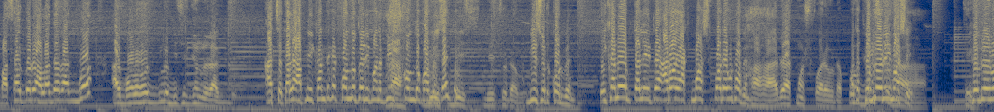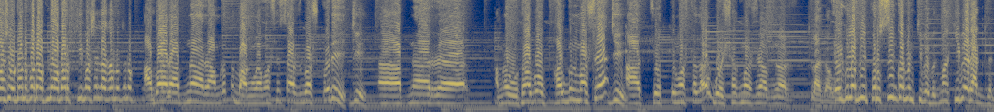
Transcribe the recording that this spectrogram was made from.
বাছাই করে আলাদা রাখব আর বড় হলুদগুলো বিষের জন্য রাখব। আচ্ছা তাহলে আপনি এখান থেকে কন্দ তৈরি মানে বীজ হ্যাঁ, কন্দ করবেন বীজ- তাই তো? বীজ- বীজ উঠাবো। বীজ করবেন। এখানে তাহলে এটা আরও এক মাস পরে উঠাবেন? হ্যাঁ হ্যাঁ আরও এক মাস পরে আচ্ছা, ফেব্রুয়ারি মাসে? হ্যাঁ, ফেব্রুয়ারি মাসে ওঠানোর পরে আপনি আবার কি মাসে লাগানোর জন্য আবার আপনার আমরা তো বাংলা মাসে চাষবাস করি। জি। আপনার আমরা উঠাবো ফাল্গুন মাসে। আর চৈত্র মাসটা দাও বৈশাখ মাসে আপনার লাগাবো। এগুলো আপনি প্রসেসিং করবেন কীভাবে? মানে কীভাবে রাখবেন?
